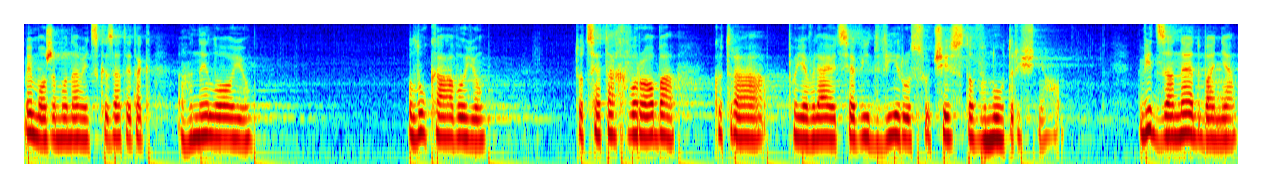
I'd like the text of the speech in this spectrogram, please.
ми можемо навіть сказати так, гнилою, лукавою, то це та хвороба, котра появляється від вірусу чисто внутрішнього, від занедбання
